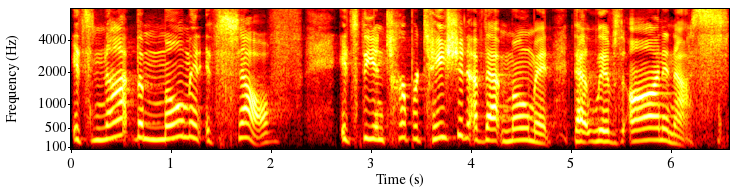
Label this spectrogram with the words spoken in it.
it's not the moment itself, it's the interpretation of that moment that lives on in us.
